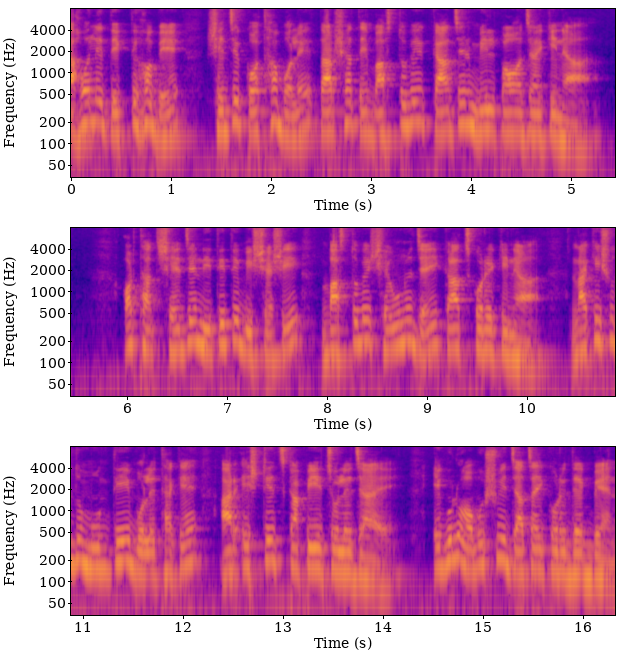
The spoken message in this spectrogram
তাহলে দেখতে হবে সে যে কথা বলে তার সাথে বাস্তবে কাজের মিল পাওয়া যায় কিনা। অর্থাৎ সে যে নীতিতে বিশ্বাসী, বাস্তবে সে অনুযায়ী কাজ করে কিনা, নাকি শুধু মুখ দিয়েই বলে থাকে আর স্টেজ কাঁপিয়ে চলে যায়, এগুলো অবশ্যই যাচাই করে দেখবেন।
